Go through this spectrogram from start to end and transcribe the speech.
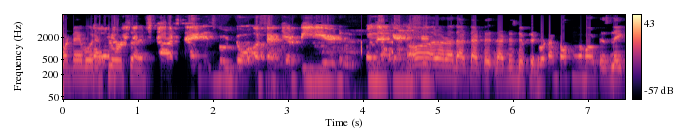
whatever Or floats star sign is going to affect your period or that kind of oh shit. no no that that that is different what i'm talking about is like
